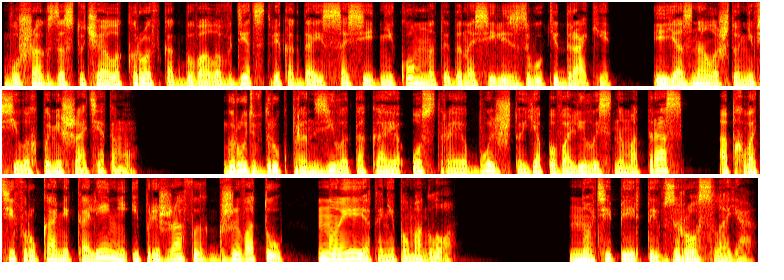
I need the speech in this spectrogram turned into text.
В ушах застучала кровь, как бывало в детстве, когда из соседней комнаты доносились звуки драки, и я знала, что не в силах помешать этому. Грудь вдруг пронзила такая острая боль, что я повалилась на матрас, обхватив руками колени и прижав их к животу, но и это не помогло. «Но теперь ты взрослая»,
